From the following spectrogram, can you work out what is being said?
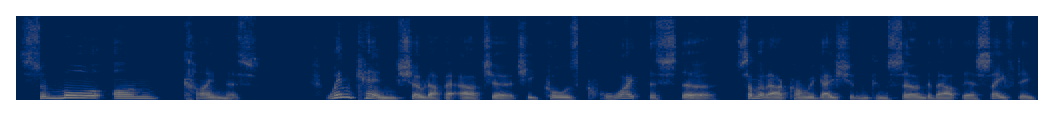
Some more on kindness. When Ken showed up at our church, he caused quite the stir. Some of our congregation, concerned about their safety,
